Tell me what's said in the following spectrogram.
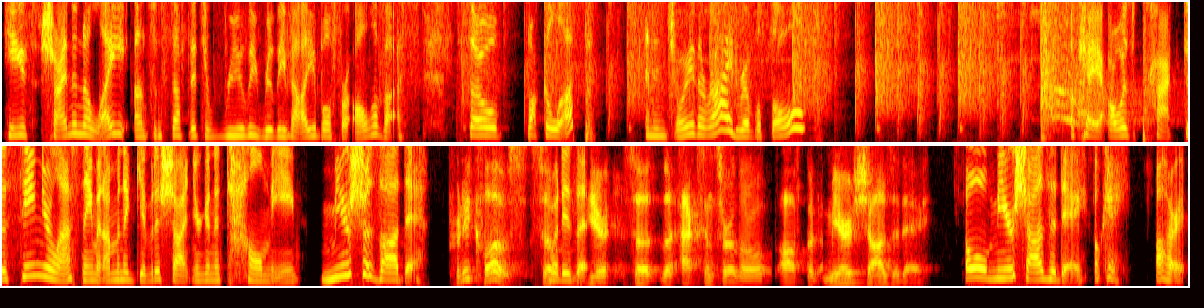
he's shining a light on some stuff that's really really valuable for all of us. So buckle up and enjoy the ride rebel souls Okay, I was practicing your last name and I'm going to give it a shot and you're going to tell me Mirshazadeh. Pretty close. So What is it? Mir, so the accents are a little off, but Mir Shahzadeh. Oh, Mir Shahzadeh. Okay. All right.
